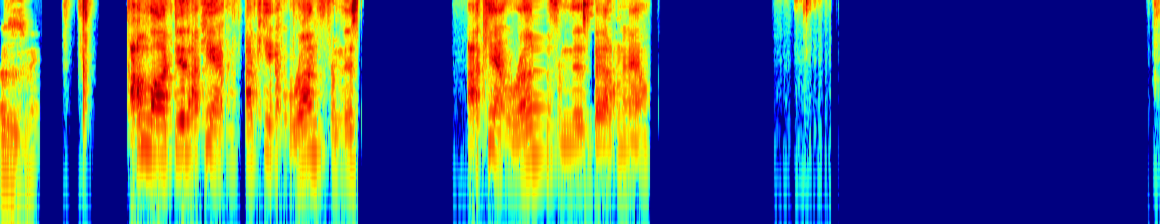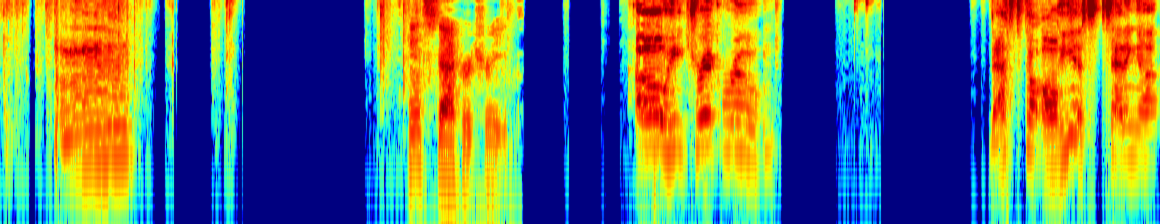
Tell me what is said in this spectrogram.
This is me. I'm locked in. I can't. I can't run from this. I can't run from this battle now. hmm Can't stack retreats. Oh, he trick roomed. That's so. Oh, he is setting up.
